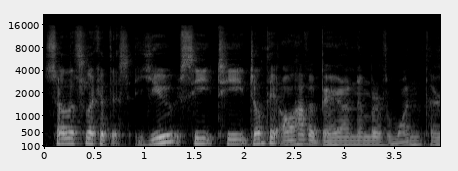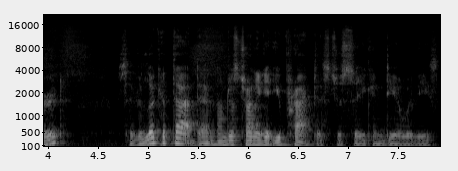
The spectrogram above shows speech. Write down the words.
So let's look at this. U, C, T, don't they all have a baryon number of one third? So if you look at that then, I'm just trying to get you practice just so you can deal with these.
